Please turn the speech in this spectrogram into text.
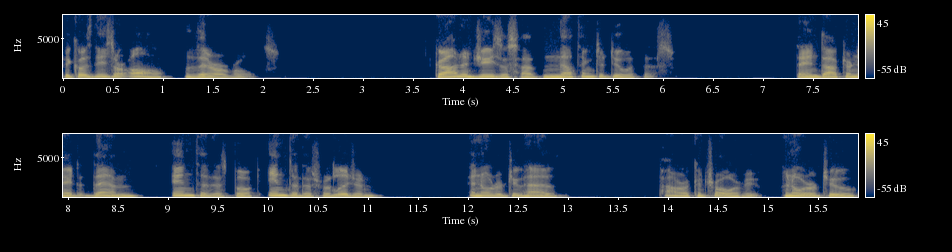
because these are all their rules. God and Jesus have nothing to do with this. They indoctrinated them into this book, into this religion, in order to have power and control over you, in order to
